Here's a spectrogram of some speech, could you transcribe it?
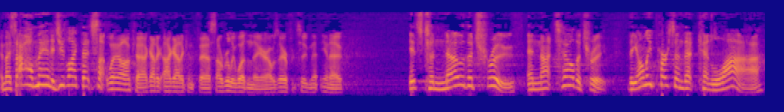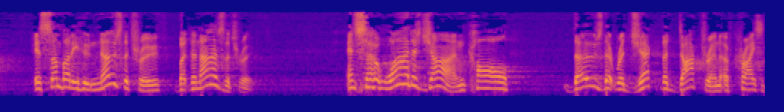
And they say, "Oh man, did you like that song?" Well, okay, I got to I got to confess, I really wasn't there. I was there for two minutes. You know, it's to know the truth and not tell the truth. The only person that can lie is somebody who knows the truth but denies the truth. And so, why does John call those that reject the doctrine of Christ's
